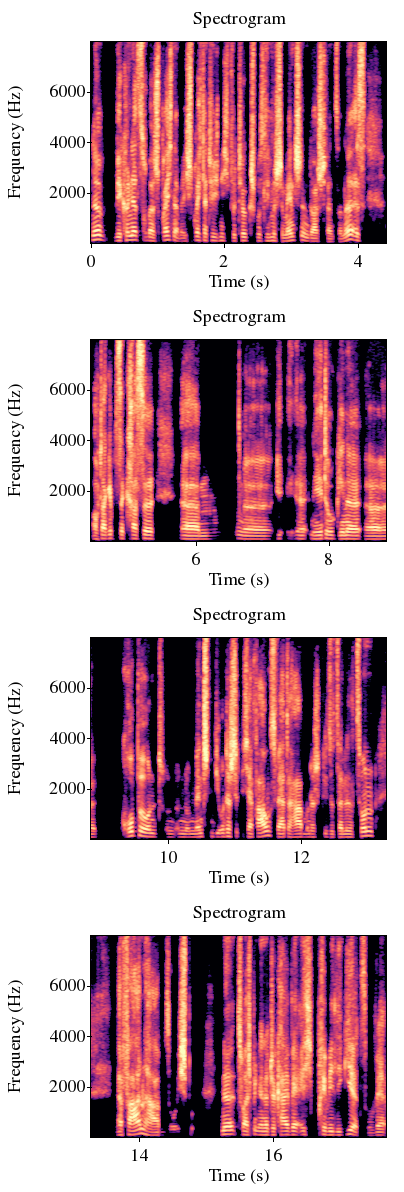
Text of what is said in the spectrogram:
ne, wir können jetzt darüber sprechen, aber ich spreche natürlich nicht für türkisch-muslimische Menschen in Deutschland. So, ne? es, auch da gibt es eine krasse, ähm, äh, äh, eine heterogene äh, Gruppe und, und, und, Menschen, die unterschiedliche Erfahrungswerte haben, unterschiedliche Sozialisationen erfahren haben. So, ich, ne, zum Beispiel in der Türkei wäre ich privilegiert. So, wer,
